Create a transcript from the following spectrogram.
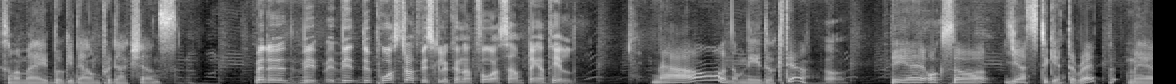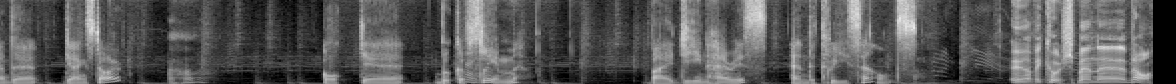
Som var med i Boogie Down Productions. Men du, vi, vi, du påstår att vi skulle kunna få samplingar till? Nå, om ni är duktiga. Ja. Det är också Just to get the rep med eh, Gangstar. Och eh, Book of Nej. Slim by Gene Harris and the Three Sounds. Överkurs, men eh, bra.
